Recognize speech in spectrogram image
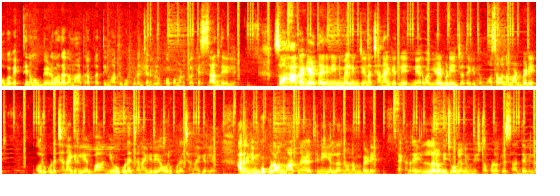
ಒಬ್ಬ ವ್ಯಕ್ತಿ ನಮಗೆ ಬೇಡವಾದಾಗ ಮಾತ್ರ ಪ್ರತಿ ಮಾತಿಗೂ ಕೂಡ ಜನಗಳು ಕೋಪ ಮಾಡ್ಕೊಳ್ಳೋಕ್ಕೆ ಸಾಧ್ಯ ಇಲ್ಲ. ಸೊ ಹಾಗಾಗಿ ಹೇಳ್ತಾ ಇದ್ದೀನಿ, ಇನ್ಮೇಲೆ ನಿಮ್ಮ ಜೀವನ ಚೆನ್ನಾಗಿರಲಿ, ನೇರವಾಗಿ ಹೇಳ್ಬಿಡಿ, ಜೊತೆಗಿದ್ದು ಮೋಸವನ್ನು ಮಾಡಬೇಡಿ. ಅವರು ಕೂಡ ಚೆನ್ನಾಗಿರಲಿ ಅಲ್ವಾ? ನೀವು ಕೂಡ ಚೆನ್ನಾಗಿರಿ, ಅವರು ಕೂಡ ಚೆನ್ನಾಗಿರಲಿ. ಆದರೆ ನಿಮಗೂ ಕೂಡ ಒಂದು ಮಾತನ್ನ ಹೇಳ್ತೀನಿ ಎಲ್ಲರನ್ನೂ ನಂಬಬೇಡಿ ಯಾಕಂದರೆ ಎಲ್ಲರೂ ನಿಜವಾಗ್ಲೂ ನಿಮ್ಮನ್ನು ಇಷ್ಟಪಡೋಕ್ಕೆ ಸಾಧ್ಯವಿಲ್ಲ.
